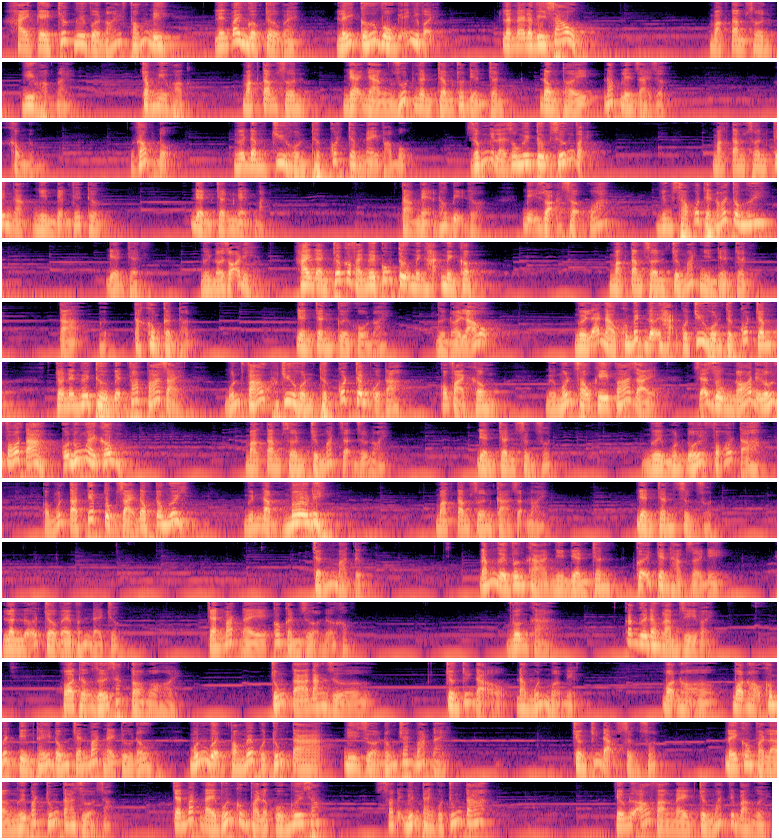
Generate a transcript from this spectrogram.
Hai cây trước ngươi vừa nói phóng đi liền bay ngược trở về Lấy cớ vô nghĩa như vậy. Lần này là vì sao? Mạc Tam Sơn nghi hoặc nói Trong nghi hoặc Mạc Tam Sơn nhẹ nhàng rút ngân châm cho Điền Trần, Đồng thời đắp lên giải dược. Không đúng. Góc độ Người đâm truy hồn thực cốt châm này vào bụng Giống như là do ngươi tự sướng vậy. Mạc Tam Sơn kinh ngạc nhìn miệng vết thương. Điền chân nghẹt mặt. Ta mẹ nó bị lừa, Bị dọa sợ quá, Nhưng sao có thể nói cho ngươi? Điền chân Ngươi nói rõ đi, Hai lần trước có phải ngươi cũng tự mình hại mình không? Mạc Tam Sơn trừng mắt nhìn Điền chân Ta Ta không cẩn thận. Điền chân cười khổ nói Người nói láo. Người lẽ nào không biết lợi hại của chư hồn thực cốt châm, Cho nên ngươi thử biện pháp phá giải Muốn phá chi hồn thực cốt châm của ta, Có phải không? Người muốn sau khi phá giải, Sẽ dùng nó để đối phó ta, Có đúng hay không? Mạc Tam Sơn trừng mắt giận dữ nói. Điền chân sừng sốt. Người muốn đối phó ta, Còn muốn ta tiếp tục giải độc cho ngươi. Ngươi nằm mơ đi. Mạc Tam Sơn cả giận nói. Điền chân sừng sốt. Chấn ma tử. Đám người Vương Khả nhìn Điền chân Cưỡi tiên hạc rời đi. Lần nữa trở về vấn đề trước. Chén bát này có cần rửa nữa không? Vương Khả, Các ngươi đang làm gì vậy? Hòa thượng giới sắc tò mò hỏi. Chúng ta đang rửa. Trường chính đạo đang muốn mở miệng. Bọn họ Bọn họ không biết tìm thấy đống chén bát này từ đâu. Muốn mượn phòng bếp của chúng ta Đi rửa đống chén bát này. Trường chính đạo sừng sốt. Đây không phải là ngươi bắt chúng ta rửa sao? Chén bát này vốn không phải là của ngươi sao? Sao lại biến thành của chúng ta? Thiếu nữ áo vàng này trừng mắt với ba người.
